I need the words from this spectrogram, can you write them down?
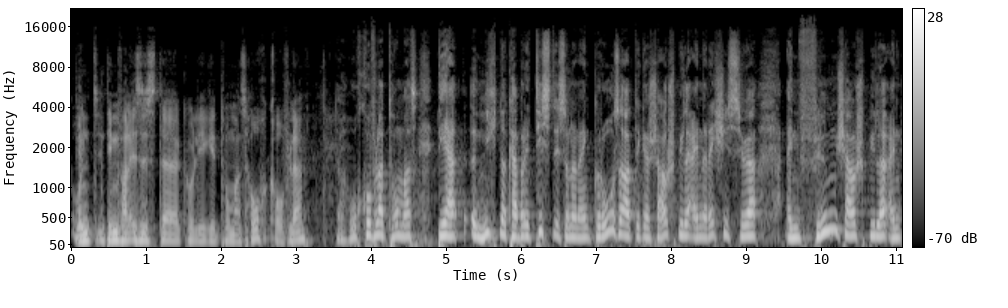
Und in dem Fall ist es der Kollege Thomas Hochkofler. Der Hochkofler Thomas, der äh, nicht nur Kabarettist ist, sondern ein großartiger Schauspieler, ein Regisseur, ein Filmschauspieler, ein,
